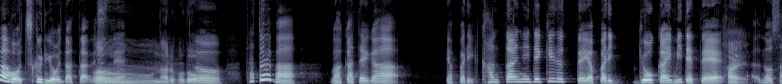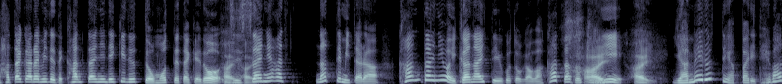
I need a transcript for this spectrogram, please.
幅を作るようになったんですあね。ーなるほうど、ん、例えば若手がやっぱり簡単にできるってやっぱり業界見てて、はい。あの旗から見てて簡単にできるって思ってたけど、はいはい。実際にはなってみたら簡単にはいかないっていうことが分かった時に、はいはい。やめるってやっぱり手放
